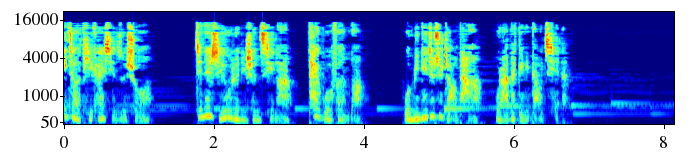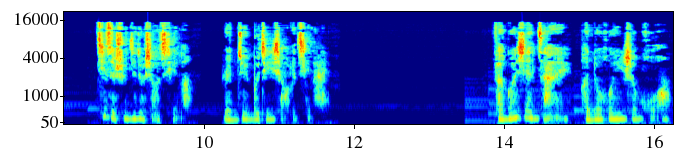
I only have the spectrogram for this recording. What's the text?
一脚踢开鞋子说。今天谁又惹你生气了？太过分了！我明天就去找他，我让他给你道歉。妻子瞬间就消气了，人俊不禁笑了起来。反观现在很多婚姻生活，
